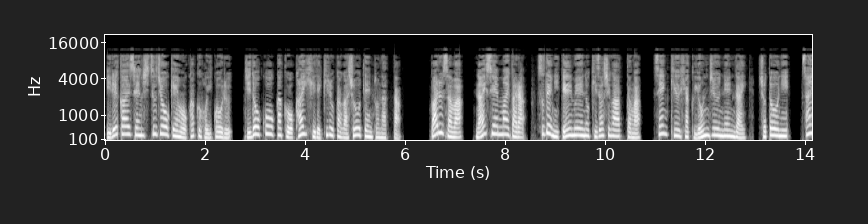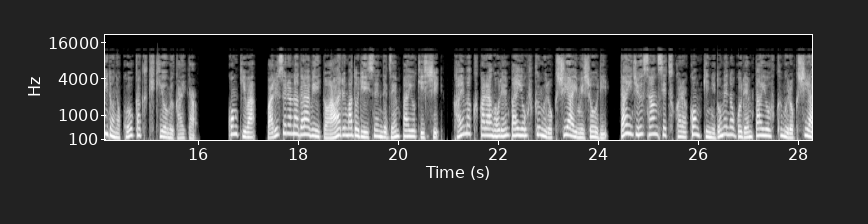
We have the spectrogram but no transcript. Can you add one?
入れ替え戦出場権を確保イコール自動降格を回避できるかが焦点となった。バルサは内戦前からすでに低迷の兆しがあったが、1940年代初頭に再度の降格危機を迎えた。今季はバルセロナダービーとアールマドリー戦で全敗を喫し、開幕から5連敗を含む6試合未勝利、第13節から今季2度目の5連敗を含む6試合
